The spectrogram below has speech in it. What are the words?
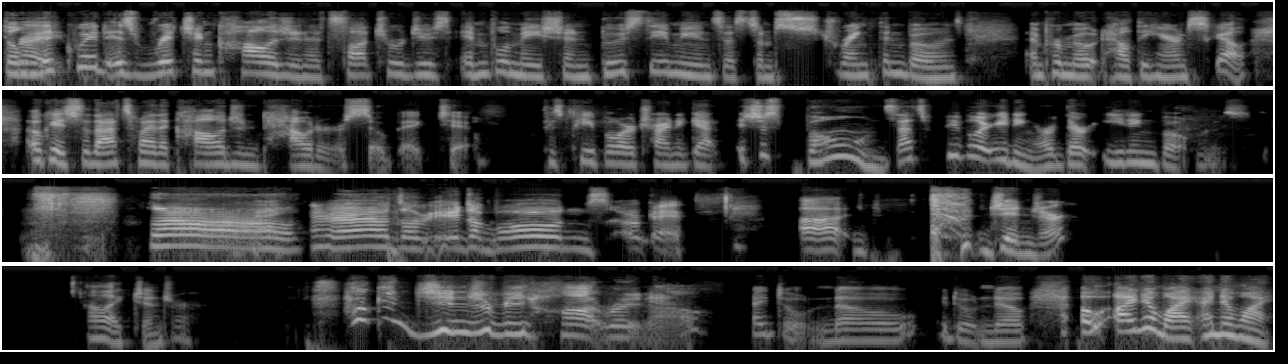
The Right. liquid is rich in collagen. It's thought to reduce inflammation, boost the immune system, strengthen bones, and promote healthy hair and scalp. Okay. So that's why the collagen powder is so big too. Because people are trying to get it's just bones. That's what people are eating, or they're eating bones. Oh, Yeah, I'm eating bones. Okay. Uh ginger. I like ginger. how can ginger be hot right now? I don't know. I don't know. Oh, I know why. I know why.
